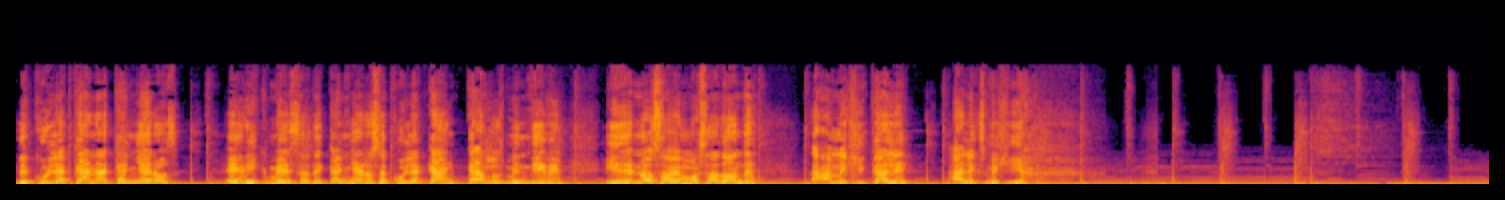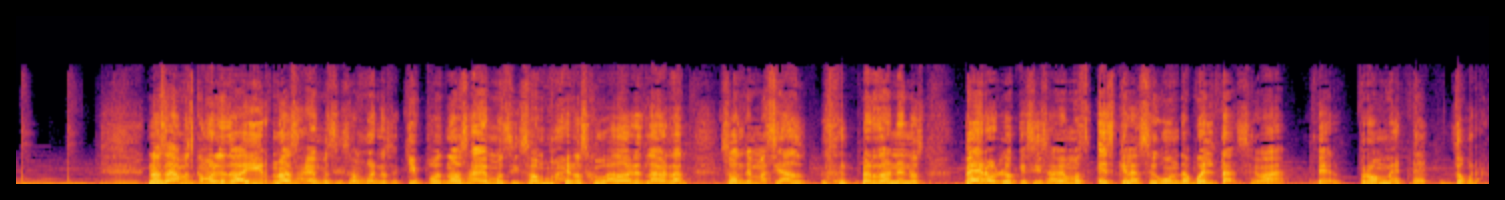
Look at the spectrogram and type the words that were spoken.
De Culiacán a Cañeros, Eric Mesa. De Cañeros a Culiacán, Carlos Mendívil. Y de no sabemos a dónde, a Mexicali, Alex Mejía. No sabemos cómo les va a ir, no sabemos si son buenos equipos, no sabemos si son buenos jugadores, la verdad son demasiados, perdónenos. Pero lo que sí sabemos es que la segunda vuelta se va a ver prometedora.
